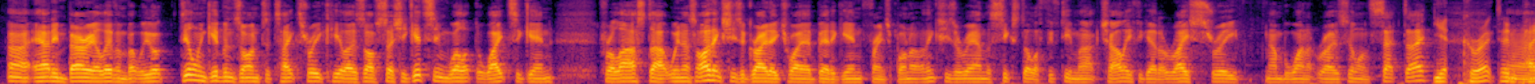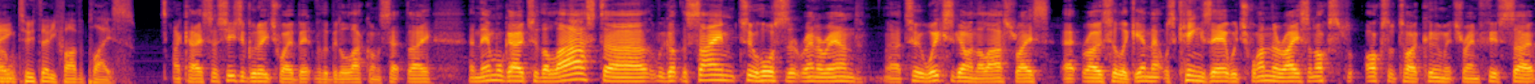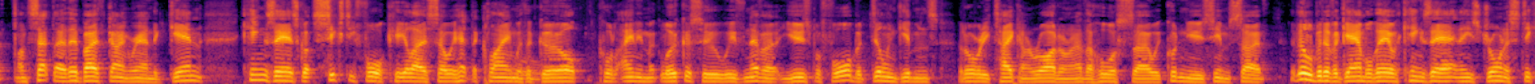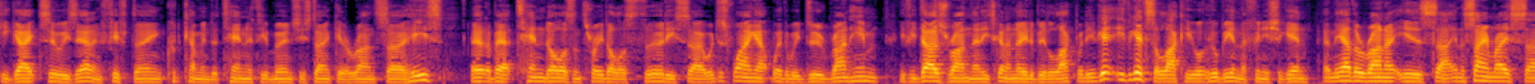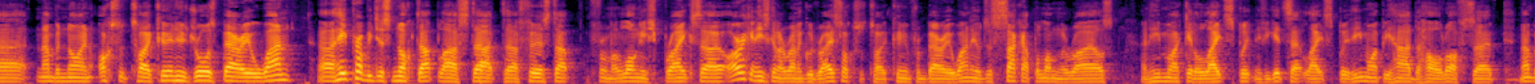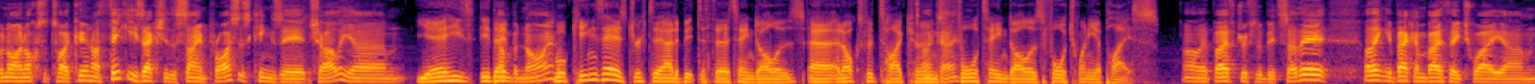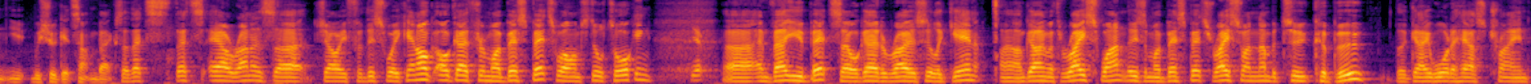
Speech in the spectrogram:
uh, out in barrier 11, but we got Dylan Gibbons on to take three kilos off, so she gets in well at the weights again for a last start winner. So I think she's a great each way bet again, French Bonnet. I think she's around the $6.50 mark, Charlie, if you go to race three, number one at Rosehill on Saturday. Yep, correct. And Uh, paying two thirty five a place. Okay, so she's a good each way bet with a bit of luck on Saturday. And then we'll go to the last. Uh, we've got the same two horses that ran around uh, two weeks ago in the last race at Rosehill again. That was King's Air, which won the race, and Ox- Oxford Tycoon, which ran fifth. So on Saturday, they're both going around again. King's Air's got 64 kilos, so we had to claim with a girl called Amy McLucas, who we've never used before, but Dylan Gibbons had already taken a ride on another horse, so we couldn't use him. So A little bit of a gamble there with King's out, and he's drawn a sticky gate too. He's out in 15, could come into 10 if the emergencies don't get a run. So he's at about $10 and $3.30. So we're just weighing up whether we do run him. If he does run, then he's going to need a bit of luck. But if he, gets the luck, he'll, he'll be in the finish again. And the other runner is uh, in the same race, uh, number nine, Oxford Tycoon, who draws barrier one. Uh, he probably just knocked up last start, uh, first up from a longish break. So I reckon he's going to run a good race, Oxford Tycoon from barrier one. He'll just suck up along the rails and he might get a late split. And if he gets that late split, he might be hard to hold off. So number nine, Oxford Tycoon. I think he's actually the same price as King's Air, Charlie. Um, Yeah, he's he- they- Number nine? Well, King's Air's drifted out a bit to thirteen dollars, uh, and Oxford Tycoon's Okay. fourteen dollars, four twenty a place. Oh, they both drifted a bit. So there, I think you back them both each way. Um, you, we should get something back. So that's that's our runners, uh, Joey, for this weekend. I'll, I'll go through my best bets while I'm still talking. Yep. Uh, and value bets. So I'll go to Rosehill again. Uh, I'm going with race one. These are my best bets. Race one, number two, Kaboo, the Gai Waterhouse trained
